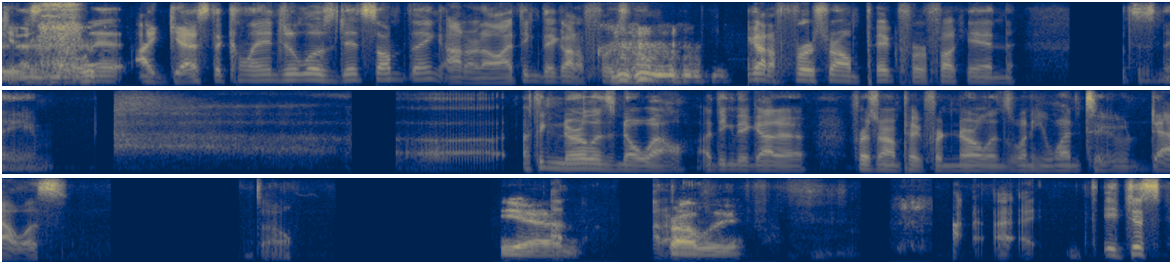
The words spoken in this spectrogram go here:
guess, the I guess the Colangelos did something. I don't know. I think they got a first round they got a first round pick for fucking what's his name? Uh, I think Nerlens Noel. I think they got a first round pick for Nerlens when he went to Dallas. So yeah, I don't probably. I, I, I- it just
